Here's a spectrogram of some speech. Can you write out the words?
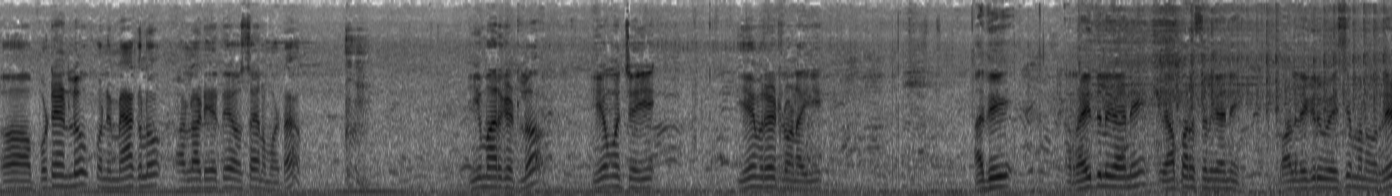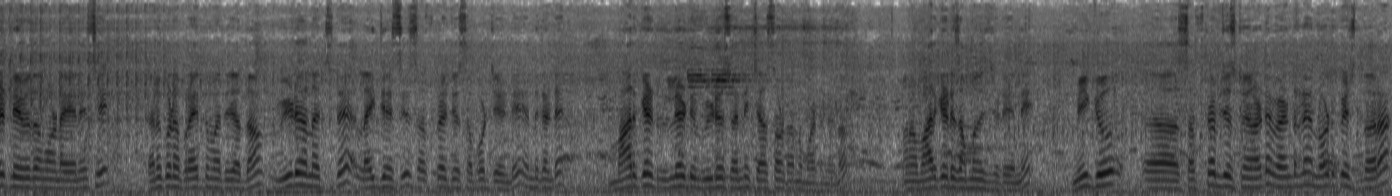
ఆ, పొటేన్లు కొన్ని మేకలు అలాంటివి అయితే వస్తాయన్నమాట. ఈ మార్కెట్లో ఏమొచ్చాయి? ఏం రేట్లు ఉన్నాయి? అది రైతులు కానీ వ్యాపారస్తులు కానీ వాళ్ళ దగ్గర వేసి మనం రేట్లు ఏ విధంగా ఉన్నాయి అనేసి కనుక్కునే ప్రయత్నం అయితే చేద్దాం. వీడియో నచ్చితే లైక్ చేసి సబ్స్క్రైబ్ చేసి సపోర్ట్ చేయండి. ఎందుకంటే మార్కెట్ రిలేటివ్ వీడియోస్ అన్నీ చేస్తూ ఉంటాను అనమాట నేను. మన మార్కెట్కి సంబంధించినవన్నీ. మీకు సబ్స్క్రైబ్ చేసుకున్నారంటే వెంటనే నోటిఫికేషన్ ద్వారా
